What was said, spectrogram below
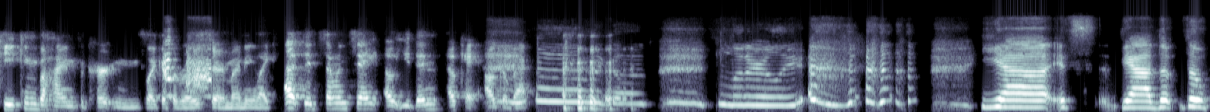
peeking behind the curtains like at the rose ceremony, like, oh, did someone say? Oh, you didn't? Okay, I'll go back. oh my god. Literally. yeah, it's yeah, the the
